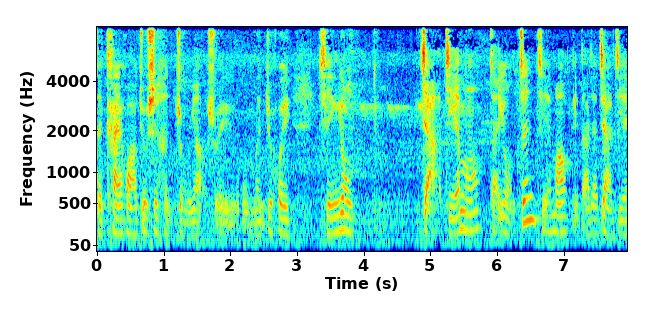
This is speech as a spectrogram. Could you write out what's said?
的开花就是很重要，所以我们就会先用假睫毛，再用真睫毛给大家嫁接。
